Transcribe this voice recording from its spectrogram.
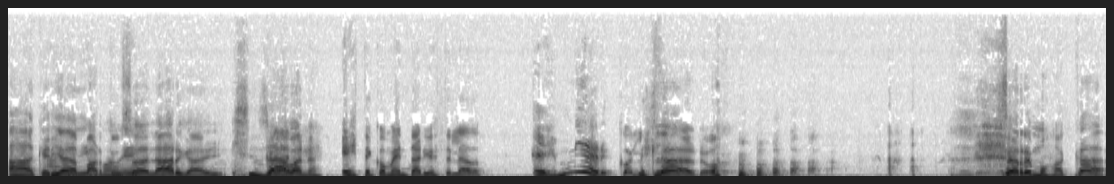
Ah, quería Ay, partusa larga y Ya, caravana. Este comentario a este lado. Es miércoles. Claro. Cerremos acá.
